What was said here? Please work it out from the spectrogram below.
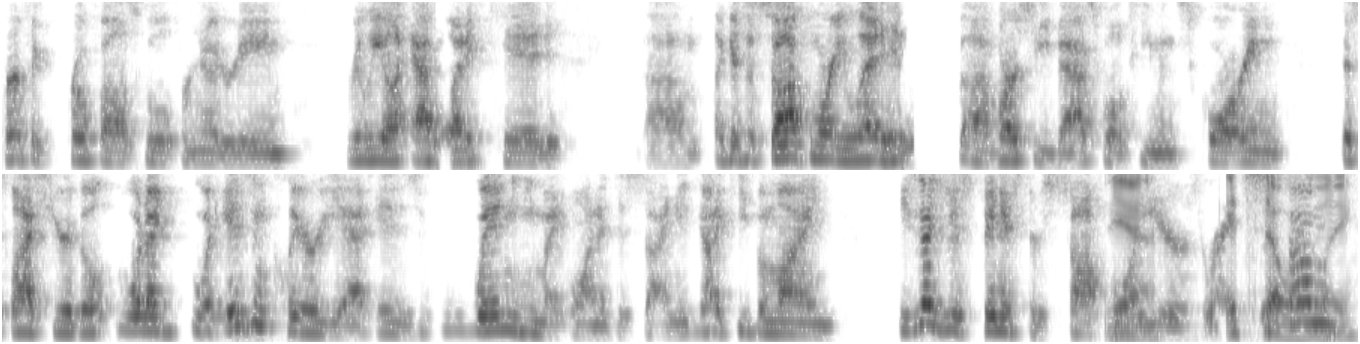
perfect profile school for Notre Dame. Really athletic kid. Um, like as a sophomore, he led his uh, varsity basketball team in scoring this last year. Though what I what isn't clear yet is when he might want to decide. You've got to keep in mind these guys just finished their sophomore yeah. years, right? It's so, so some, early.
